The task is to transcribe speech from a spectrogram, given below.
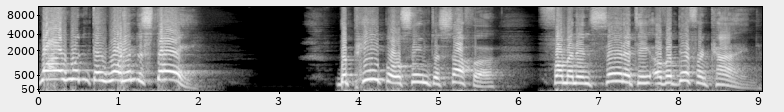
Why wouldn't they want him to stay? The people seem to suffer from an insanity of a different kind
